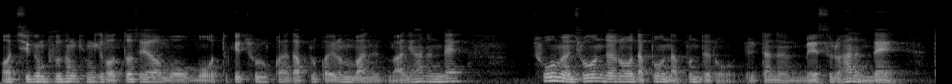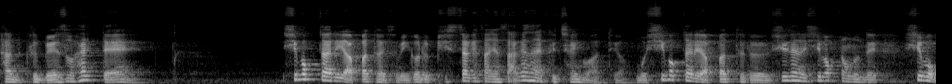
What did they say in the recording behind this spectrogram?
어 지금 부동산 경기가 어떠세요? 뭐 뭐 어떻게 좋을까요? 나쁠까요? 이런 말 많이 하는데 좋으면 좋은 대로 나쁘면 나쁜 대로 일단은 매수를 하는데 단 그 매수할 때 10억짜리 아파트가 있으면 이거를 비싸게 사냐 싸게 사냐 그 차이인 것 같아요. 뭐 10억짜리 아파트를 시세는 10억 정도인데 10억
